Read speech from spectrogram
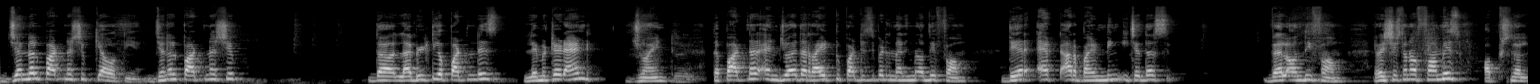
जनरल पार्टनरशिप क्या होती है? General partnership the liability of partner and joint. The partner enjoy the right to participate in the management of the firm. Their act are binding each other's well on the firm registration of firm is optional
